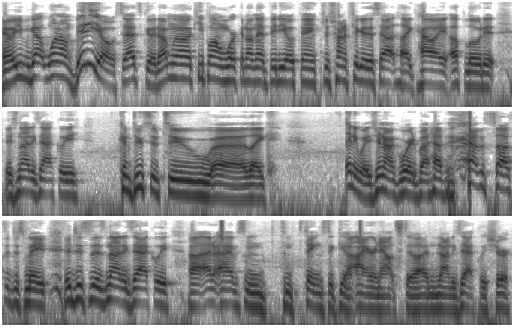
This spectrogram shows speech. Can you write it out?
And I even got one on video, so that's good. I'm gonna keep on working on that video thing. Just trying to figure this out, like how I upload it. It's not exactly conducive to uh, like anyways, you're not worried about how the, how the sausage is made. It just is not exactly. Uh, I, I, have some some things to uh, iron out still. I'm not exactly sure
